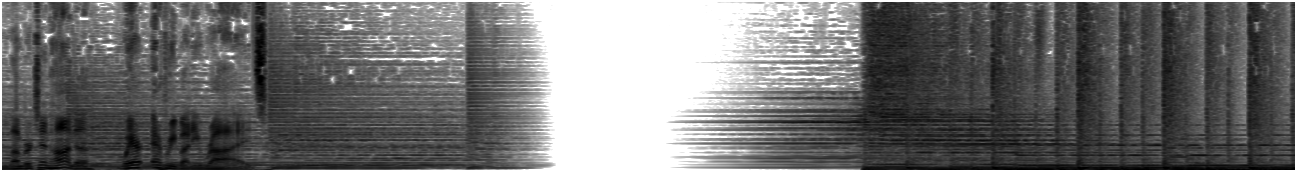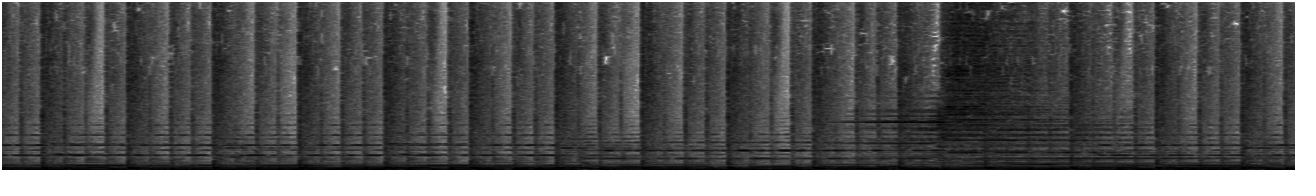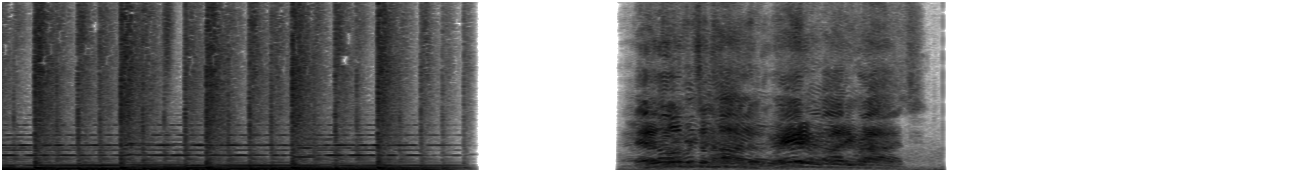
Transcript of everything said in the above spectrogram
Lumberton Honda, where everybody rides.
